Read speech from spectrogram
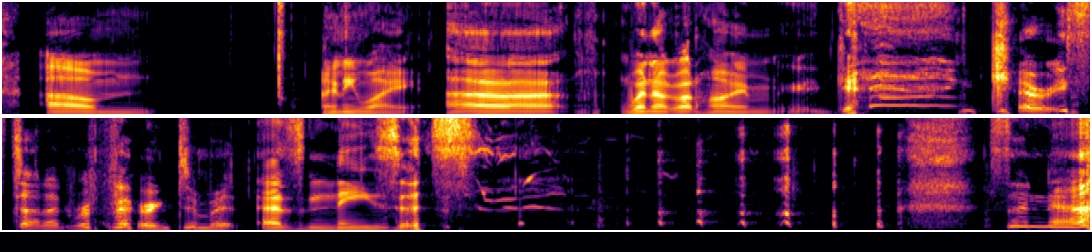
um. Anyway, uh, when I got home, Gary started referring to it as Neezus. so now,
